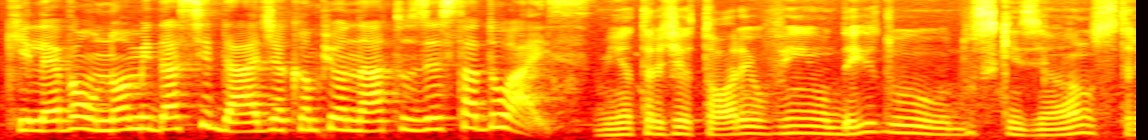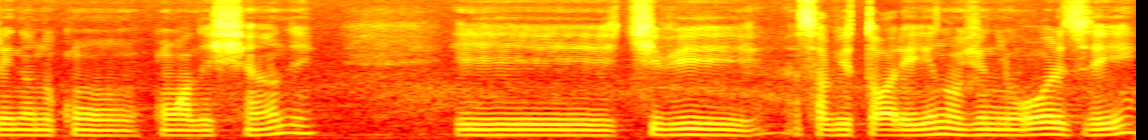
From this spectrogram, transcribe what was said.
que levam o nome da cidade a campeonatos estaduais. Minha trajetória eu venho desde os 15 anos treinando com, com o Alexandre e tive essa vitória aí nos juniores aí,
